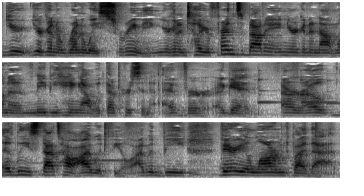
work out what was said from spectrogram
you're you're gonna run away screaming. You're gonna tell your friends about it, and you're gonna not want to maybe hang out with that person ever again. Or at least that's how I would feel. I would be very alarmed by that.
